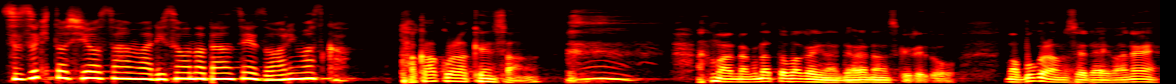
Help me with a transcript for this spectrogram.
鈴木敏夫さんは理想の男性像ありますか？高倉健さん、まあ亡くなったばかりなんであれなんですけれど、まあ、僕らの世代はね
